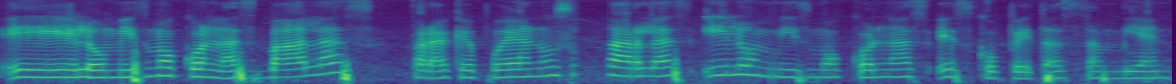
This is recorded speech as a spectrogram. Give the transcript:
Eh, lo mismo con las balas para que puedan usarlas y lo mismo con las escopetas también.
